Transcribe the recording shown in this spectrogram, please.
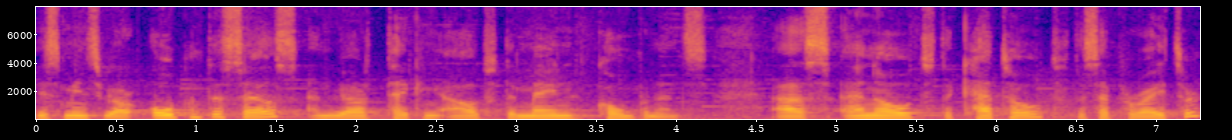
This means we are open the cells and we are taking out the main components as anode, the cathode, the separator.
